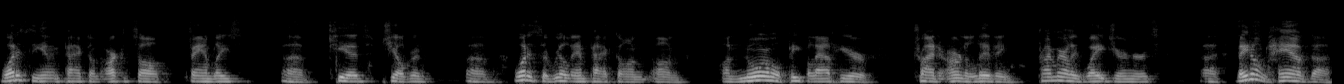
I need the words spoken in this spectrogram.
what is the impact on Arkansas families, uh, kids, children? Uh, what is the real impact on, on, on normal people out here trying to earn a living, primarily wage earners? Uh, they don't have the,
